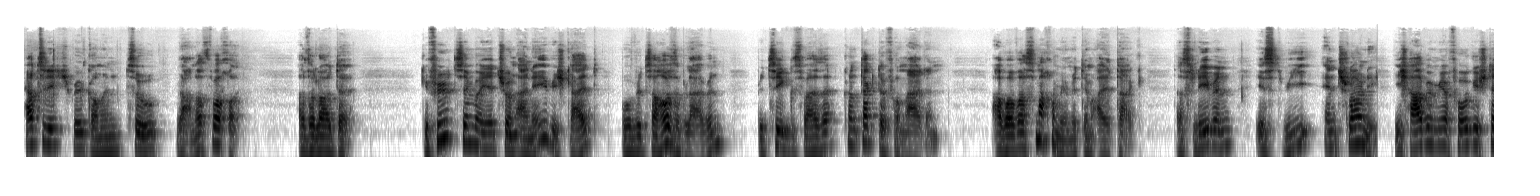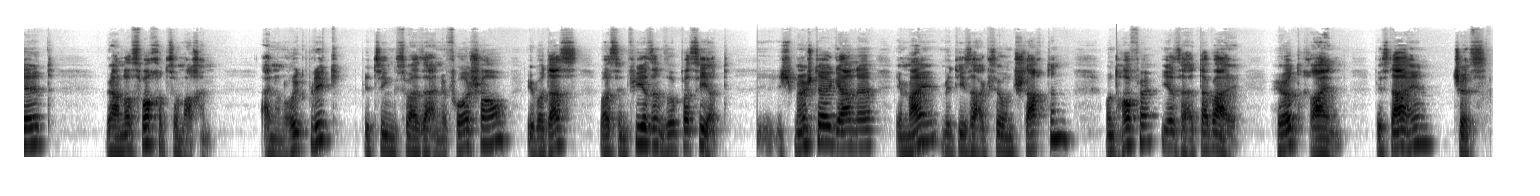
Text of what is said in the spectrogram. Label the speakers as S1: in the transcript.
S1: Herzlich willkommen zu Werners Woche. Also Leute, gefühlt sind wir jetzt schon eine Ewigkeit, wo wir zu Hause bleiben bzw. Kontakte vermeiden. Aber was machen wir mit dem Alltag? Das Leben ist wie entschleunigt. Ich habe mir vorgestellt, Werners Woche zu machen. Einen Rückblick bzw. eine Vorschau über das, was in Viersen so passiert. Ich möchte gerne im Mai mit dieser Aktion starten und hoffe, ihr seid dabei. Hört rein. Bis dahin, tschüss.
